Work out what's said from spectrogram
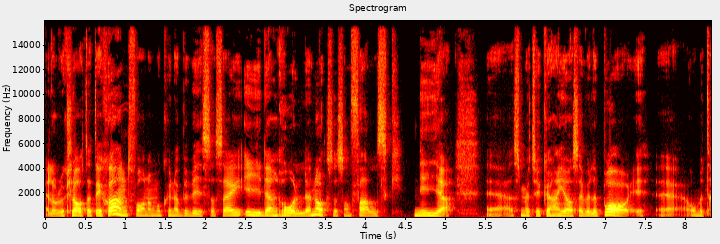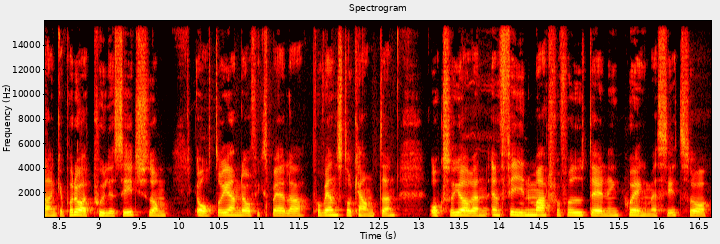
eller det är klart att det är skönt för honom att kunna bevisa sig i den rollen också som falsk nia. Eh, som jag tycker han gör sig väldigt bra i. Eh, och med tanke på då att Pulisic som återigen då fick spela på vänsterkanten också gör en, en fin match och får utdelning poängmässigt så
